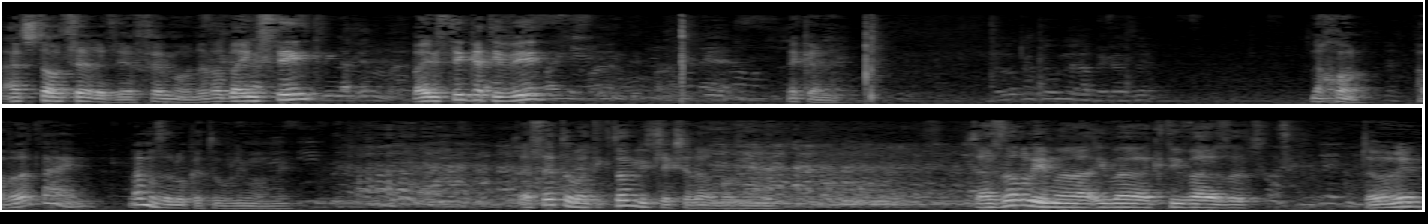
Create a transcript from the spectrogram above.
עד שאתה עוצר את זה, יפה מאוד. אבל באינסטינקט, באינסטינקט הטבעי, נקנא. נכון, אבל עדיין, למה זה לא כתוב לי, ממי? תעשה טובה, תכתוב לי צ'ק של ארבע מיליון. תעזור לי עם הכתיבה הזאת. אתה מבין?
